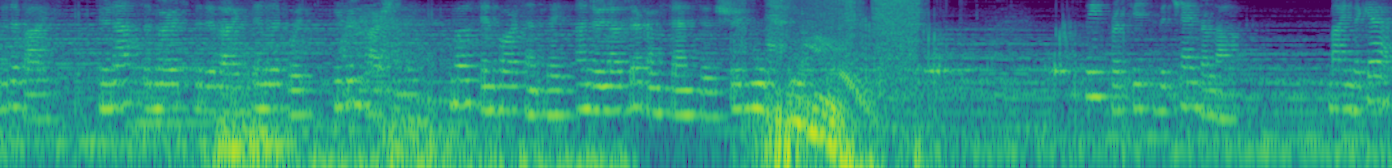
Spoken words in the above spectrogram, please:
the device. Do not submerge the device in liquid, even partially. Most importantly, under no circumstances should you... Please proceed to the chamber lock. Mind the gap.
